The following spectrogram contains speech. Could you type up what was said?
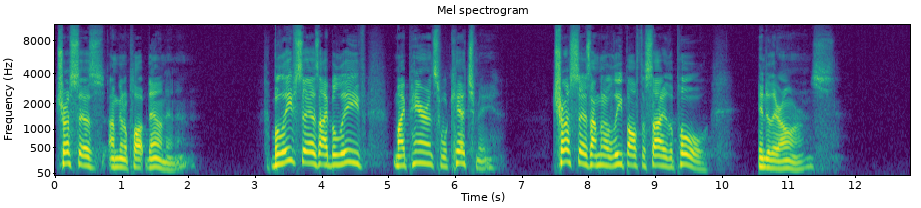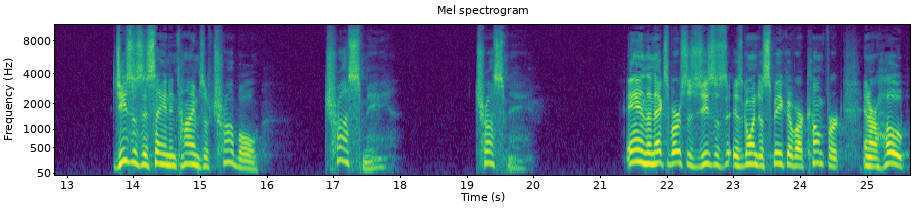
Trust says, I'm going to plop down in it. Belief says, I believe my parents will catch me. Trust says, I'm going to leap off the side of the pool into their arms. Jesus is saying in times of trouble, trust me. Trust me. And the next verses, Jesus is going to speak of our comfort and our hope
